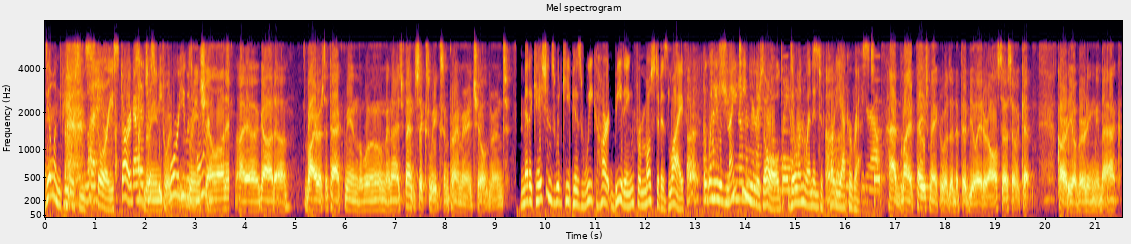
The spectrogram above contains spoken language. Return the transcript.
Dylan Peterson's story starts just Green toward- before he was green born. shell on it. I uh, got a virus attacked me in the womb, and I spent six weeks in primary children's. Medications would keep his weak heart beating for most of his life, Uh, but when he was 19 years old, Dylan went into cardiac arrest. Had my pacemaker was a defibrillator also, so it kept cardioverting me back.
